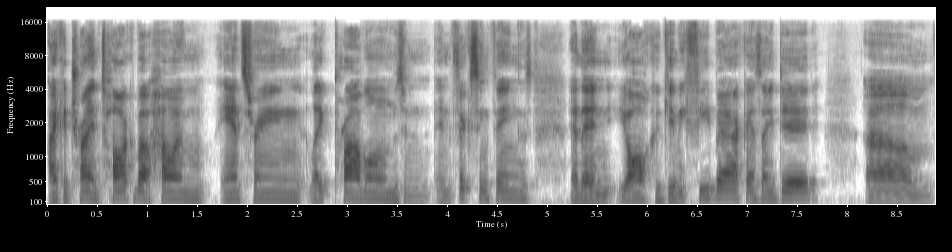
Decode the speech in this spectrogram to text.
I could try and talk about how I'm answering like problems and, and fixing things, and then y'all could give me feedback as I did. Um,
